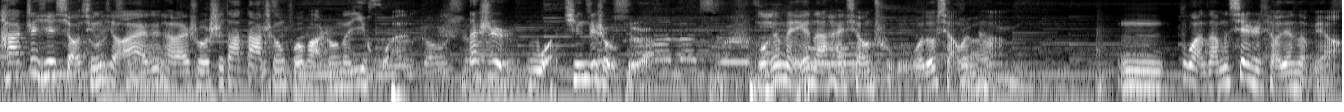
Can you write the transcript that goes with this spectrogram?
他这些小情小爱对他来说是他大乘佛法中的一环。但是我听这首歌，我跟每一个男孩相处，我都想问他，嗯，不管咱们现实条件怎么样，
